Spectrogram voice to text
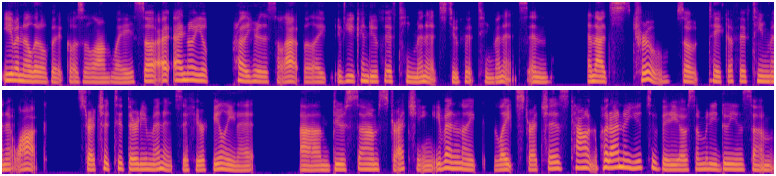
Even a little bit goes a long way. So I, I know you'll probably hear this a lot, but like if you can do 15 minutes, do 15 minutes. And and that's true. So take a 15 minute walk, stretch it to 30 minutes if you're feeling it. Um, do some stretching, even like light stretches count. Put on a YouTube video of somebody doing some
